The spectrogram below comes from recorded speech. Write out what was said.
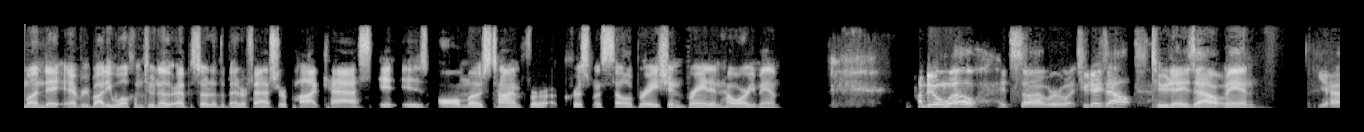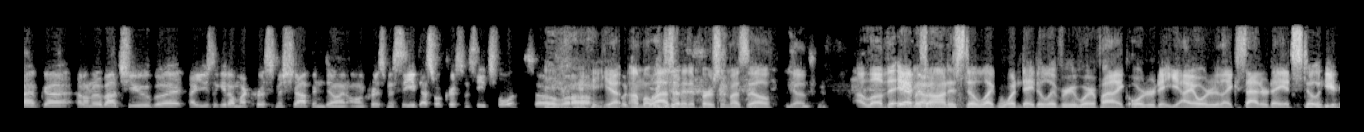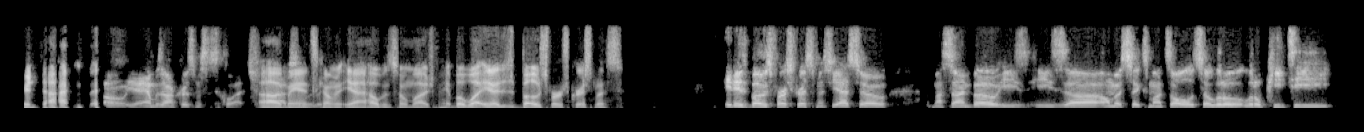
Monday, everybody. Welcome to another episode of the Better Faster podcast. It is almost time for a Christmas celebration. Brandon, how are you, man? I'm doing well. It's uh we're what two days out? Two days out, So- man. Yeah, I've got I don't know about you, but I usually get all my Christmas shopping done on Christmas Eve. That's what Christmas Eve's for. So um, yep, look I'm a last minute person myself. Yep. I love that Yeah, no. Amazon is still like one day delivery where if I like ordered it, I ordered like Saturday, it's still here in time. Oh yeah, Amazon Christmas is clutch. Oh man, it's coming. Yeah, helping so much, man. But what, you know, this is Bo's first Christmas. It is Bo's first Christmas. Yeah, so my son Bo, he's he's uh, almost six months old. So little little PT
